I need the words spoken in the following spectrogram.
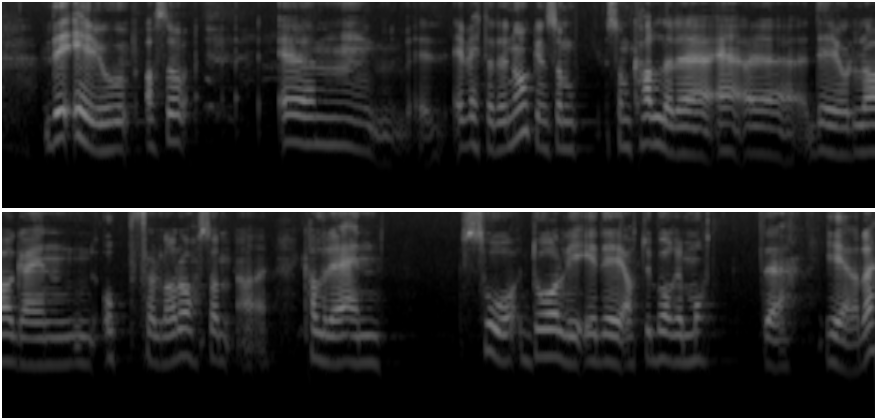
det er jo altså um, Jeg vet at det er noen som, som kaller det eh, det å lage en oppfølger, da, som uh, kaller det en så dårlig idé at du bare måtte gjøre det.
